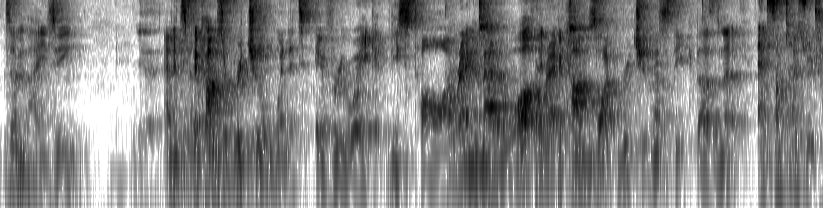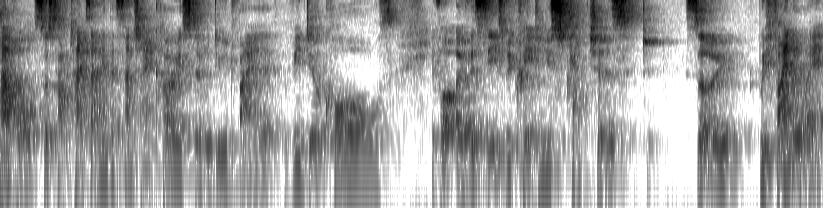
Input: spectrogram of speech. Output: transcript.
It's amazing. yeah. And it You know. becomes a ritual when it's every week at this time, Correct. no matter what. Correct. It becomes like ritualistic, doesn't it? And sometimes we travel. So sometimes I'm in the Sunshine Coast and we do it via video calls. If we're overseas, we create new structures. To, so we find a way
